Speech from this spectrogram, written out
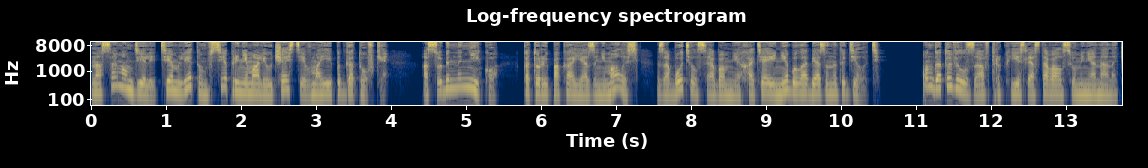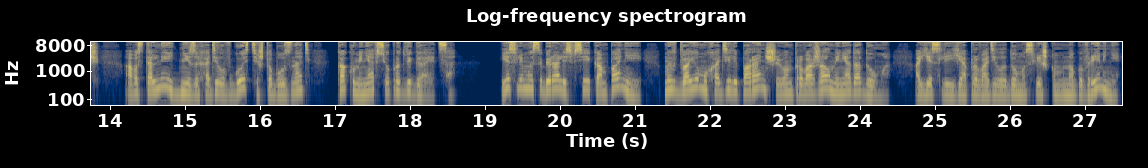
На самом деле, тем летом все принимали участие в моей подготовке. Особенно Нико, который, пока я занималась, заботился обо мне, хотя и не был обязан это делать. Он готовил завтрак, если оставался у меня на ночь, а в остальные дни заходил в гости, чтобы узнать, как у меня все продвигается. Если мы собирались всей компанией, мы вдвоем уходили пораньше, и он провожал меня до дома, а если я проводила дома слишком много времени,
